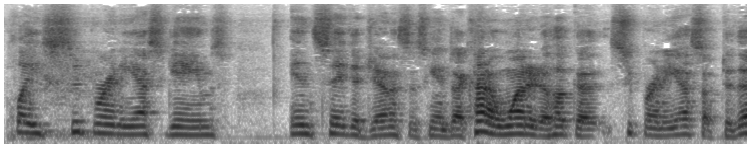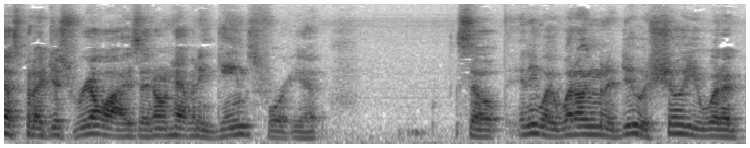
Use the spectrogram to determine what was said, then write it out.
play Super NES games in Sega Genesis games. I kind of wanted to hook a Super NES up to this, but I just realized I don't have any games for it yet. So anyway, what I'm going to do is show you what I've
